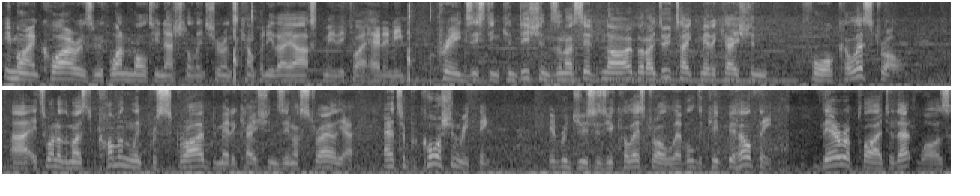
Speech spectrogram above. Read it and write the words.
In my inquiries with one multinational insurance company, they asked me if I had any pre existing conditions, and I said no, but I do take medication for cholesterol. Uh, it's one of the most commonly prescribed medications in Australia, and it's a precautionary thing. It reduces your cholesterol level to keep you healthy. Their reply to that was,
